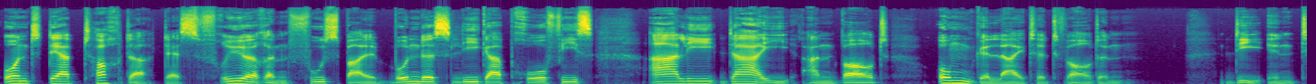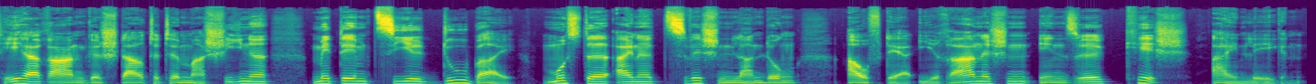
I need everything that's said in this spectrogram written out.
und der Tochter des früheren Fußball-Bundesliga-Profis Ali Dai an Bord umgeleitet worden. Die in Teheran gestartete Maschine mit dem Ziel Dubai musste eine Zwischenlandung auf der iranischen Insel Kish einlegen.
